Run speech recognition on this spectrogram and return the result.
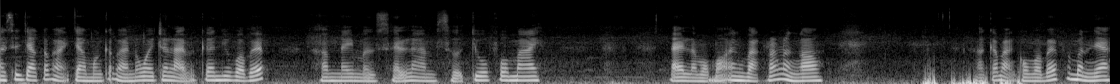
À, xin chào các bạn, chào mừng các bạn đã quay trở lại với kênh Du vào bếp Hôm nay mình sẽ làm sữa chua phô mai. Đây là một món ăn vặt rất là ngon. À, Các bạn cùng vào bếp với mình nha.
